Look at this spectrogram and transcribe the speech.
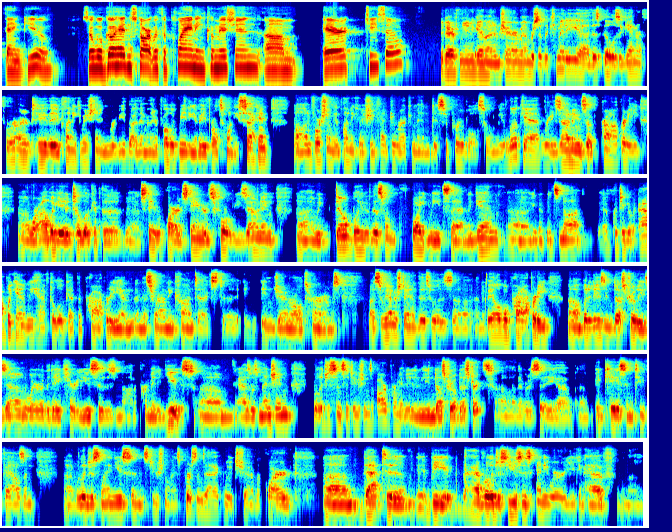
Thank you. So we'll go ahead and start with the Planning Commission. Um, Eric Tiso? Good afternoon again, Madam Chair, members of the committee. Uh, This bill is again referred to the Planning Commission and reviewed by them in their public meeting of April 22nd. Uh, Unfortunately, the Planning Commission had to recommend disapproval. So when we look at rezonings of property, uh, we're obligated to look at the uh, state required standards for rezoning. Uh, and We don't believe that this one quite meets that. And again, uh, you know, it's not a particular applicant. We have to look at the property and and the surrounding context uh, in- in general terms. Uh, So we understand this was uh, an available property, uh, but it is industrially zoned where the daycare use is not a permitted use. Um, As was mentioned, religious institutions are permitted in the industrial districts. Uh, There was a uh, a big case in 2000, uh, Religious Land Use and Institutionalized Persons Act, which uh, required um, that to be, have religious uses anywhere you can have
